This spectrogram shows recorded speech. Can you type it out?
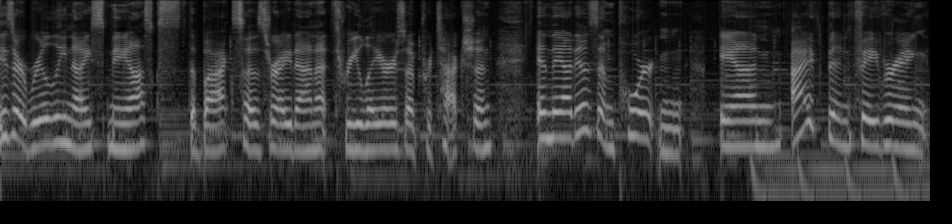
these are really nice masks. The box says right on it, three layers of protection. And that is important. And I've been favoring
